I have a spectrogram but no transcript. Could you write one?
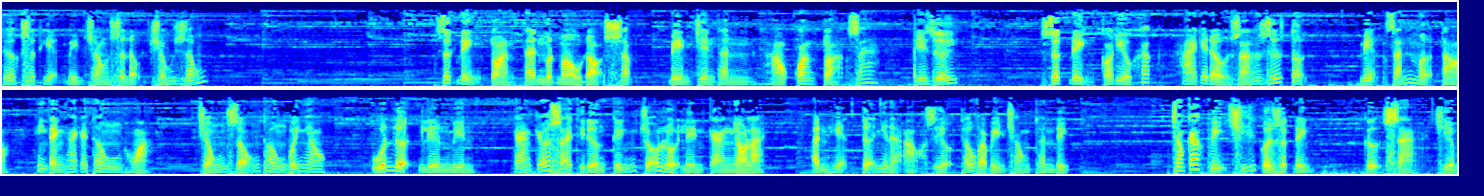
thước xuất hiện bên trong sơn động trống rỗng. Dược đỉnh toàn thân một màu đỏ sậm, bên trên thân hào quang tỏa ra, phía dưới dược đỉnh có điều khắc hai cái đầu rắn dữ tợn, miệng rắn mở to, hình thành hai cái thông hỏa chống rỗng thông với nhau, uốn lượn liên miên, càng kéo dài thì đường kính chỗ lội lên càng nhỏ lại, ẩn hiện tựa như là ảo diệu thấu vào bên trong thân đỉnh. Trong các vị trí của dược đỉnh, cự xả chiếm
